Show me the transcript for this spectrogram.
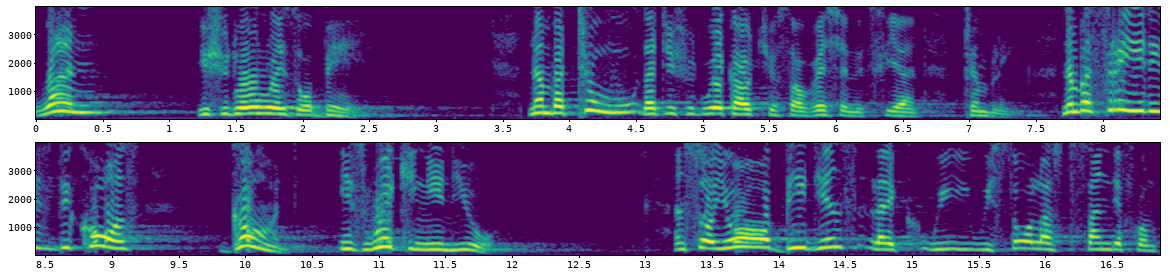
one, you should always obey. Number two, that you should work out your salvation with fear and trembling. Number three, it is because God is working in you. And so your obedience, like we, we saw last Sunday from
